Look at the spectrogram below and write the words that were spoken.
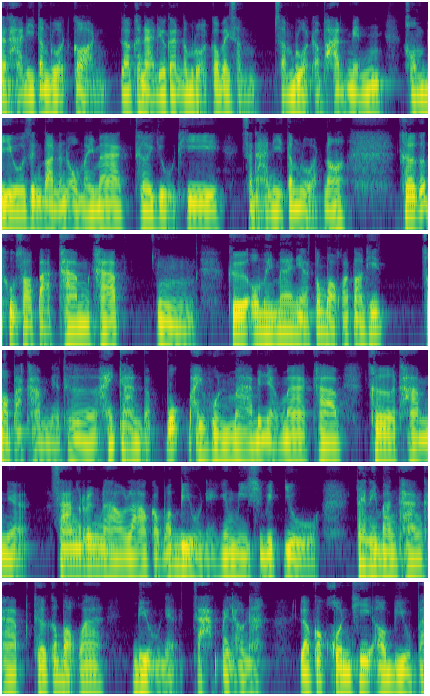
สถานีตำรวจก่อน แล้วขณะเดียวกันตำรวจก็ไปสำสำรวจอพาร์ตเมนต์ของบิลซึ่งตอนนั้นโอไมมา เธออยู่ที่สถานีตำรวจเนาะ เธอก็ถูกสอบปากคำครับ อืม คือโอไมมาเนี่ยต้องบอกว่าตอนที่สอบปากคำเนี่ยเธอให้การแบบวกไปวนมาเป็นอย่างมากครับ เธอทำเนี่ย สร้างเรื่องราวราวกับว่าบิลเนี่ยยังมีชีวิตอยู่ แต่ในบางครั้งครับ เธอก็บอกว่าบิลเนี่ยจากไปแล้วนะ แล้วก็คนที่เอาบิลไป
